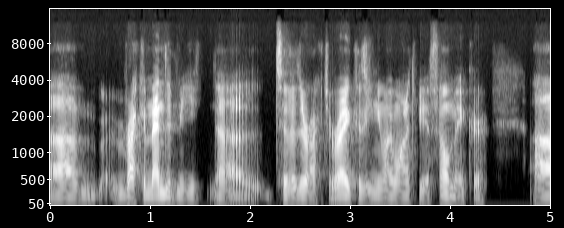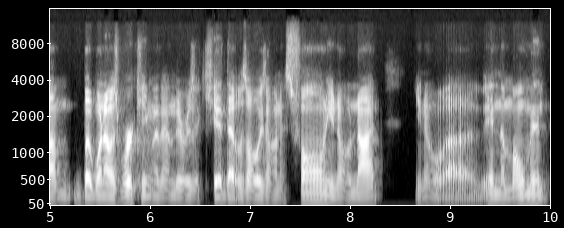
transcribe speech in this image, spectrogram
um, recommended me uh, to the director, right? Because he knew I wanted to be a filmmaker. Um, but when I was working with him, there was a kid that was always on his phone, you know, not you know uh, in the moment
